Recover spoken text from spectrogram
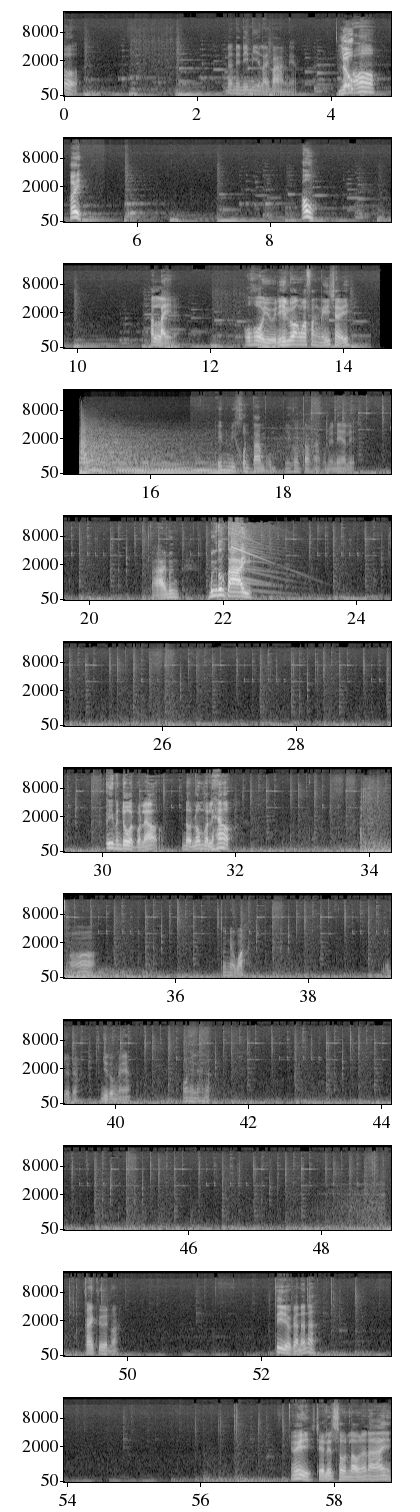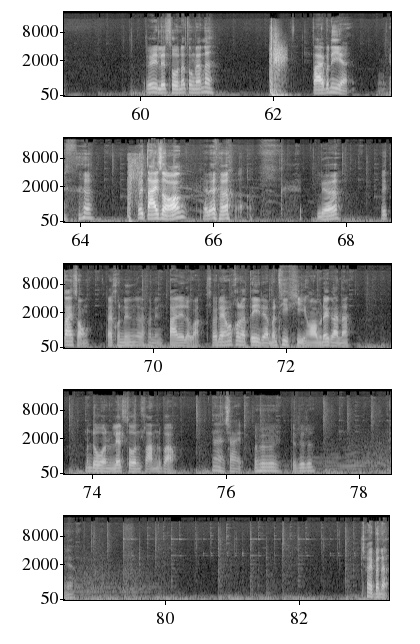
แล้วในนี้มีอะไรบ้างเนี่ย Nope. อ๋อเฮ้ย โอ้อะไรเนี่ย โอ้โห อยู่ดีล่วงมาฝั่งนี้เฉย เอ้ยมันมีคนตามผม มีคนตามหาผมแน่ๆเลย ตายมึง มึงต้องตาย เอ้ยมันโดดหมดแล้ว โดดล่มหมดแล้ว อ๋อ ตรงไหนวะ เดี๋ยวอยู่ตรงไหนอะอ๋อเห็นแล้วเห็นแล้วไกลเกินว่ะตีเดียวกันนั่นน่ะ เฮ้ย เจอเลดโซนเรานะนาย เฮ้ยเลดโซนนะตรงนั้นน่ะ ตายปะเนี่ย เฮ้ย ตายสองเหลือ ฮ้ยตายสองตายคนนึงตายคนนึงตายเลยเหรอวะแสดงว่าคนละตีเดี๋ยวมันที่ขี่ฮอมาด้วยกันนะ มันโดนเลดโซนซ้ำหรือเปล่าน่าใช่เฮ้ยเดี๋ยวเดี๋ยวไหนอะใช่ปะน่ะ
